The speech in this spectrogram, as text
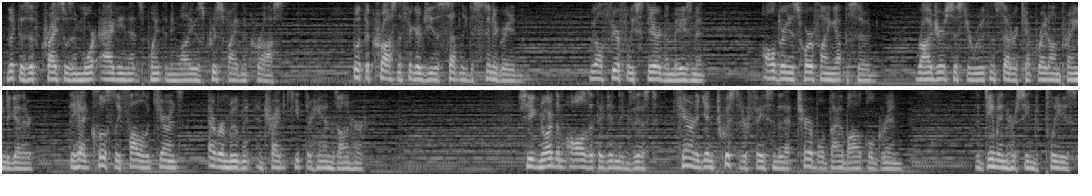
It looked as if Christ was in more agony at this point than while he was crucified on the cross. Both the cross and the figure of Jesus suddenly disintegrated. We all fearfully stared in amazement. All during this horrifying episode, Roger, Sister Ruth, and Sutter kept right on praying together. They had closely followed Karen's ever movement and tried to keep their hands on her. She ignored them all as if they didn't exist. Karen again twisted her face into that terrible diabolical grin. The demon in her seemed pleased.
